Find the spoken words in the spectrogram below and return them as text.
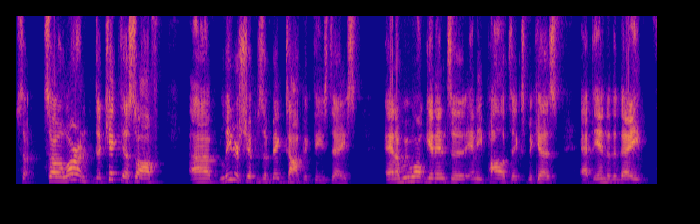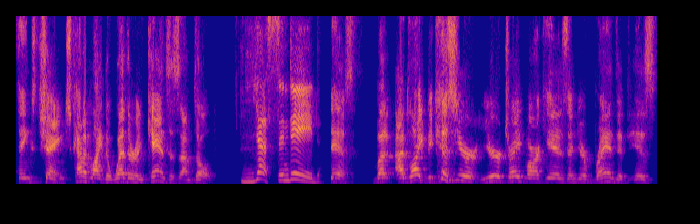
So, so Lauren, to kick this off, uh, leadership is a big topic these days, and we won't get into any politics because at the end of the day, things change. Kind of like the weather in Kansas, I'm told. Yes, indeed. Yes, but I'd like because your your trademark is and your branded is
